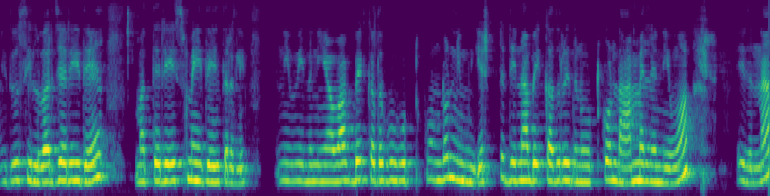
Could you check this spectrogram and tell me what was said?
ಇದು ಸಿಲ್ವರ್ ಜರಿ ಇದೆ ಮತ್ತು ರೇಷ್ಮೆ ಇದೆ ಇದರಲ್ಲಿ. ನೀವು ಇದನ್ನು ಯಾವಾಗ ಬೇಕಾದಾಗೂ ಉಟ್ಕೊಂಡು ನಿಮ್ಗೆ ಎಷ್ಟು ದಿನ ಬೇಕಾದರೂ ಇದನ್ನು ಉಟ್ಕೊಂಡು ಆಮೇಲೆ ನೀವು ಇದನ್ನು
